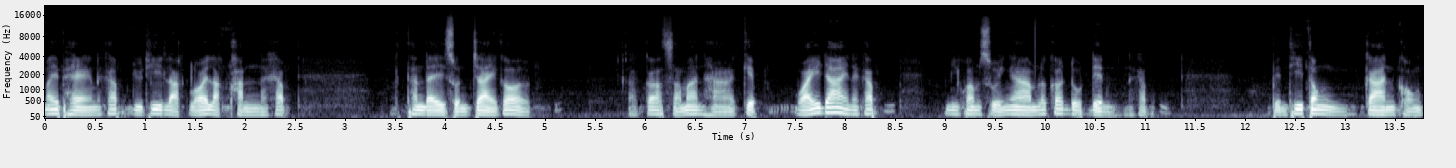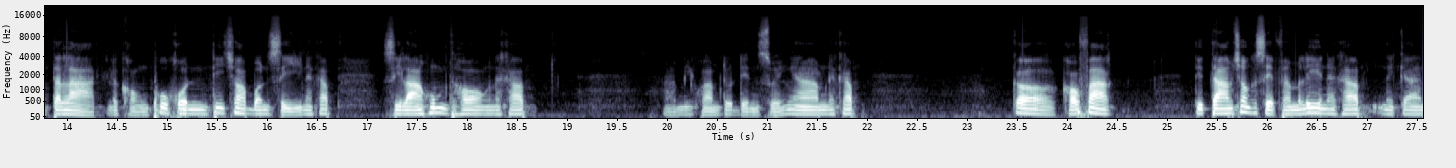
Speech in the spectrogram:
ไม่แพงนะครับอยู่ที่หลักร้อยหลักพันนะครับ ท่านใดสนใจก็ก็สามารถหาเก็บไว้ได้นะครับ มีความสวยงามแล้วก็โดดเด่นนะครับ เป็นที่ต้องการของตลาดและของผู้คนที่ชอบบอลสีนะครับศิลาหุ้มทองนะครับ มีความโดดเด่นสวยงามนะครับ ก็ขอฝากติดตามช่องเกษตร Family นะครับ ในการ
